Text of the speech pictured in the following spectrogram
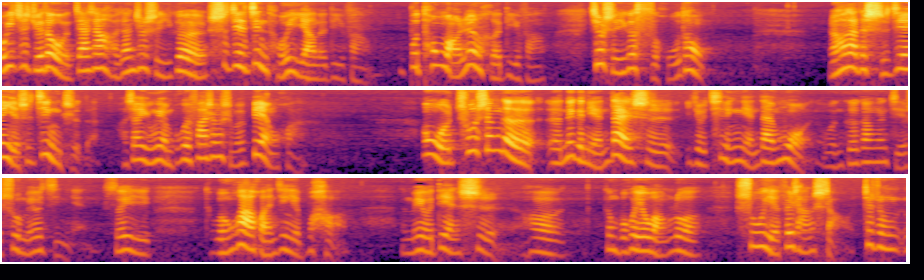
我一直觉得我家乡好像就是一个世界尽头一样的地方，不通往任何地方，就是一个死胡同。然后它的时间也是静止的，好像永远不会发生什么变化。我出生的呃那个年代是一九七零年代末，文革刚刚结束没有几年，所以文化环境也不好，没有电视，然后更不会有网络，书也非常少。这种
